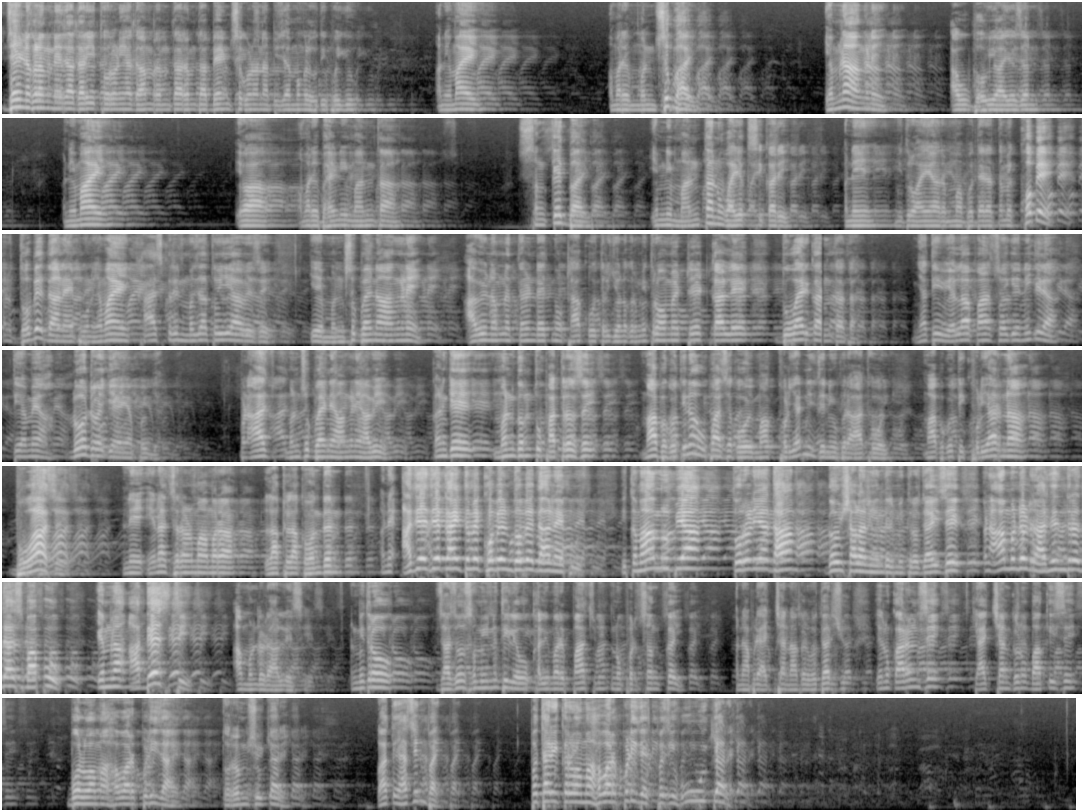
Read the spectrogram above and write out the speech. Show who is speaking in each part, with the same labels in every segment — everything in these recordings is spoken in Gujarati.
Speaker 1: જય નગળંગ નેજાધારી તોરણિયા ધામ રમતા રમતા બેન સગુણાના બીજા મંગળ સુધી પહોંચ્યું અને એમાં અમારે મનસુખભાઈ એમના આંગણે આવું ભવ્ય આયોજન અને એમાંય એવા અમારે ભાઈની માનતા સંકેતભાઈ એમની માનતાનું વાયક સ્વીકારી. અને મિત્રો, અહીંયા રમવા પધાર્યા. તમે ખોબે અને ધોબે દાન આપ્યું એમાંય ખાસ કરીને મજા તો એ આવે છે એ મનસુખભાઈના આંગણે આવીને અમને ત્રણ રાતનો ઠાક ઉતરી ગયો. નગર મિત્રો, અમે ઠેઠ કાલે દુવારકા રમતા હતા. ત્યાંથી વહેલા પાંચ વાગે નીકળ્યા તે અમે દોઢ વાગે અહીંયા પહોંચ્યા. પણ આજ મનસુખભાઈને આંગણે આવી, કારણ કે મનગમતું પાત્ર છે. મા ભગવતીના ઉપાસક હોય, મા ખોડિયારની જેની ઉપર હાથ હોય, મા ભગવતી ખોડિયારના ભુવા છે. ને એના ચરણમાં અમારા લાખ લાખ વંદન. અને આજે જે કાંઈ તમે ખોબે ધોબે દાન આપ્યું એ તમામ રૂપિયા તોરણિયા ધામ ગૌશાળાની અંદર મિત્રો જાય છે. અને આ મંડળ રાજેન્દ્રદાસ બાપુ એમના આદેશથી આ મંડળ હાલે છે. મિત્રો, જાજો સમય નથી લેવો, ખાલી મારે પાંચ મિનિટનો પ્રસંગ કહી અને આપણે આખ્યાન આગળ વધારીશું. એનું કારણ છે કે આખ્યાન ઘણું બાકી છે. બોલવામાં હવાર પડી જાય. તો રમશું ક્યારે? વાત હાસી ને ભાઈ પથારી કરવામાં હવાર પડી જાય પછી હું ક્યારે?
